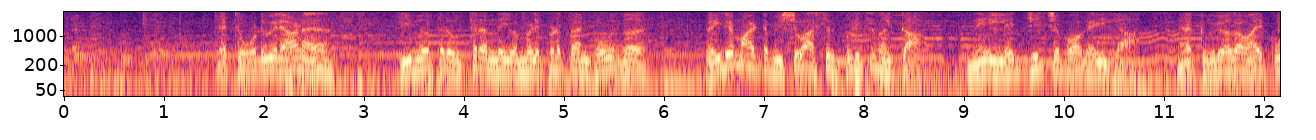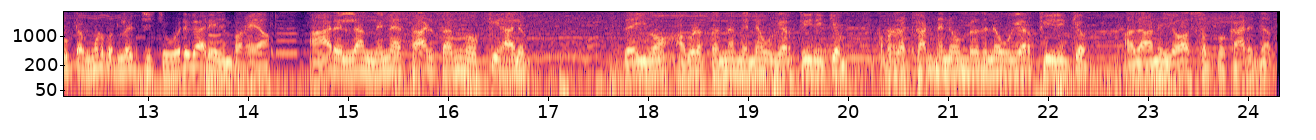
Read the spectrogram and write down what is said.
ഏറ്റവും ഒടുവിലാണ് ജീവിതത്തിന്റെ ഉത്തരം ദൈവം വെളിപ്പെടുത്താൻ പോകുന്നത്. ധൈര്യമായിട്ട് വിശ്വാസത്തിൽ പിടിച്ചു നിൽക്കാം. നീ ലജ്ജിച്ചു പോകയില്ല. നിനക്ക് വിരോധമായി കൂട്ടം കൂടുതൽ ലജ്ജിച്ചു ഒരു കാര്യം ഞാൻ പറയാം. ആരെല്ലാം നിന്നെ താഴ്ത്താൻ നോക്കിയാലും ദൈവം അവിടെ തന്നെ നിന്നെ ഉയർത്തിയിരിക്കും. അവരുടെ കണ്ണിന് മുമ്പിൽ നിന്നെ ഉയർത്തിയിരിക്കും. അതാണ് യോസഫ് കരഞ്ഞത്.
